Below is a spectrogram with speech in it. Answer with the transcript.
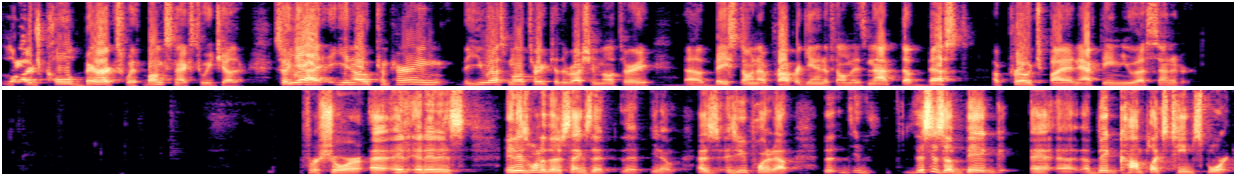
large cold barracks with bunks next to each other. So yeah, you know, comparing the U.S. military to the Russian military uh, based on a propaganda film is not the best approach by an acting U.S. senator. for sure uh, and, and it is it is one of those things that that you know as as you pointed out th- th- this is a big uh, a big complex team sport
